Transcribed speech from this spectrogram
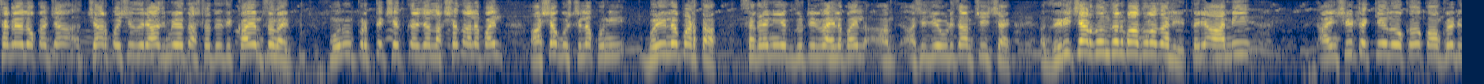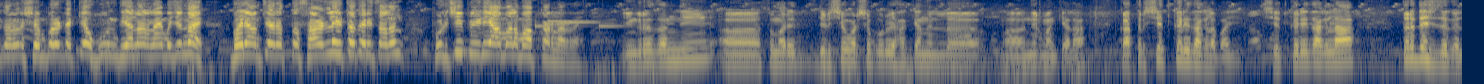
सगळ्या लोकांच्या चार पैसे जरी आज मिळत असलं तरी ती कायमचं नाहीत. म्हणून प्रत्येक शेतकऱ्याच्या लक्षात आलं पाहिजे अशा गोष्टीला कोणी बळी न पडता सगळ्यांनी एकजुटीने राहिलं पाहिजे आम- अशी जेवढीच आमची इच्छा आहे. जरी चार दोन जण बाजूला झाली तरी आम्ही ऐंशी टक्के लोक कॉन्क्रीटीकरण शंभर टक्के होऊन देणार नाही म्हणजे नाही भले आमचे रक्त साडलं इथं तरी चालेल पुढची पिढी आम्हाला माफ करणार नाही. इंग्रजांनी सुमारे दीडशे वर्षापूर्वी हा कॅनल निर्माण केला. का तर शेतकरी जागला पाहिजे. शेतकरी जागला तर देश जगल.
